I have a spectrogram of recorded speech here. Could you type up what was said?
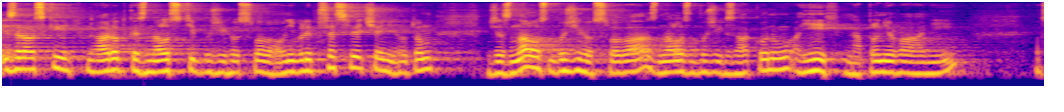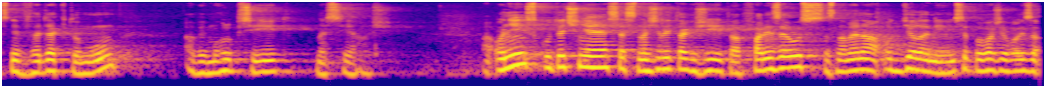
izraelský národ ke znalosti Božího slova. Oni byli přesvědčeni o tom, že znalost Božího slova, znalost Božích zákonů a jejich naplňování vlastně vede k tomu, aby mohl přijít Mesiáš. A oni skutečně se snažili tak žít. A farizeus znamená oddělený. Oni se považovali za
